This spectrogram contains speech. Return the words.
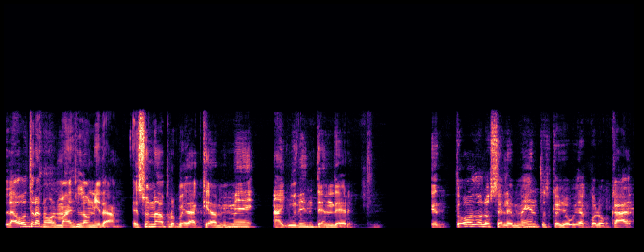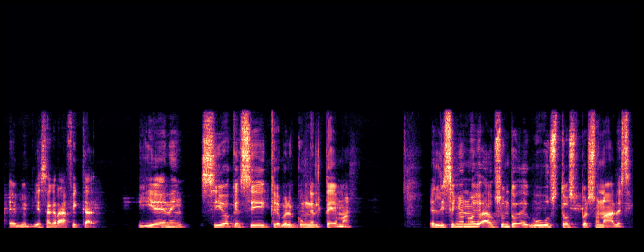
La otra norma es la unidad. Es una propiedad que a mí me ayuda a entender que todos los elementos que yo voy a colocar en mi pieza gráfica tienen sí o que sí que ver con el tema. El diseño no es asunto de gustos personales.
